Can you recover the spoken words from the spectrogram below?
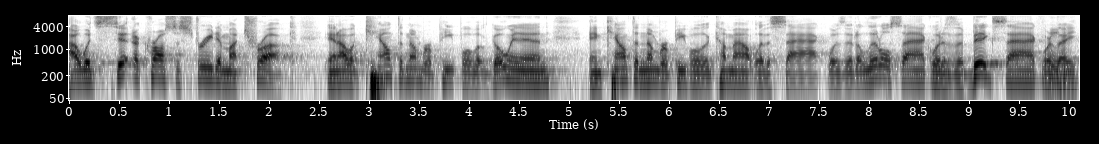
I would sit across the street in my truck and I would count the number of people that would go in and count the number of people that come out with a sack. Was it a little sack? Was it a big sack? Were they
